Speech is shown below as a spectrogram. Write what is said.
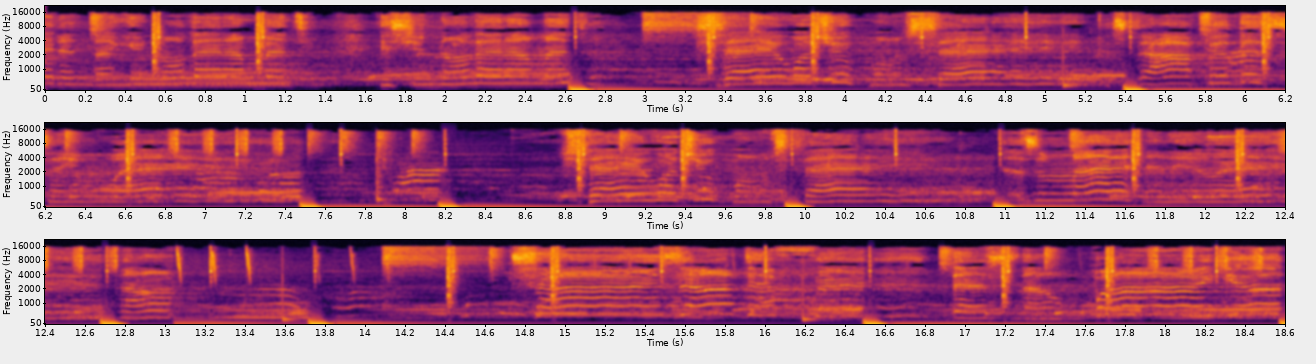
Everything I said and done, you know that I meant it. Yes, you know that I meant it. Say what you won't say, cause I feel the same way. Say what you won't say, doesn't matter anyway. No. Times are different, that's not why you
